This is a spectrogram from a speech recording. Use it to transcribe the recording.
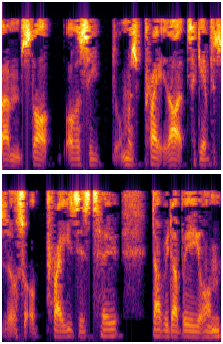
um start obviously almost pray like to give sort of praises to WWE on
